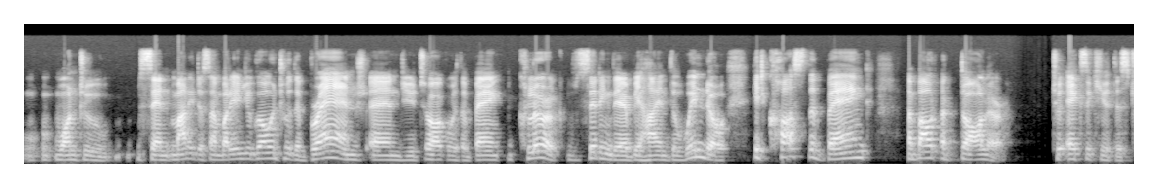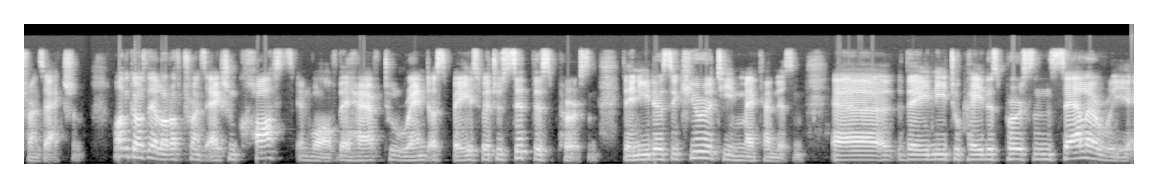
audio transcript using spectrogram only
want to send money to somebody and you go into the branch and you talk with a bank clerk sitting there behind the window, it costs the bank about a dollar to execute this transaction? Well, because there are a lot of transaction costs involved. They have to rent a space where to sit this person. They need a security mechanism. Uh, they need to pay this person's salary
